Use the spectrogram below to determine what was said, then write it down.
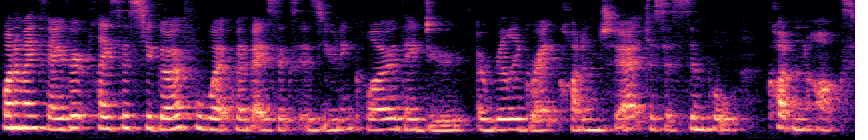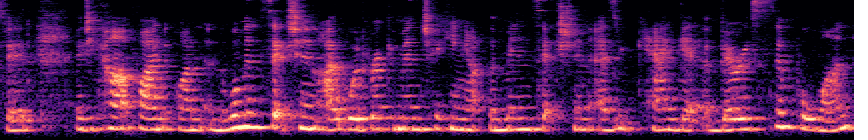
One of my favorite places to go for workwear basics is Uniqlo. They do a really great cotton shirt, just a simple cotton Oxford. If you can't find one in the women's section, I would recommend checking out the men's section as you can get a very simple one.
